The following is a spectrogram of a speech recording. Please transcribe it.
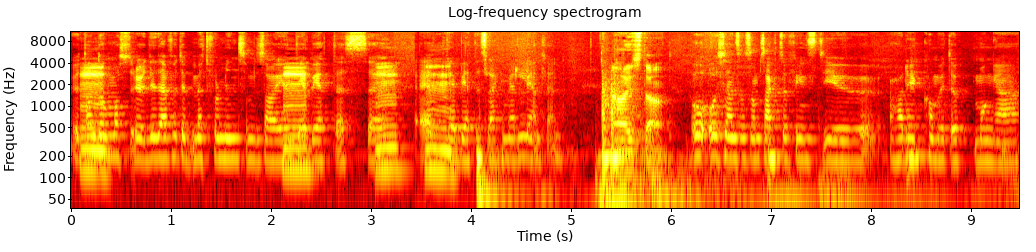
Utan Mm. då måste du, det är därför typ Metformin som du sa är Mm. diabetes, eh, Mm. Mm. diabetesläkemedel egentligen. Ja, just det. Och, och sen så som sagt så finns det ju, har det kommit upp många,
